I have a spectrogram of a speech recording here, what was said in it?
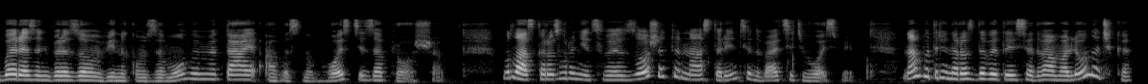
Березень березовим віником зиму вимітає, а весну в гості запрошує. Будь ласка, розгорніть свої зошити на сторінці 28. Нам потрібно роздивитися два малюночки,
